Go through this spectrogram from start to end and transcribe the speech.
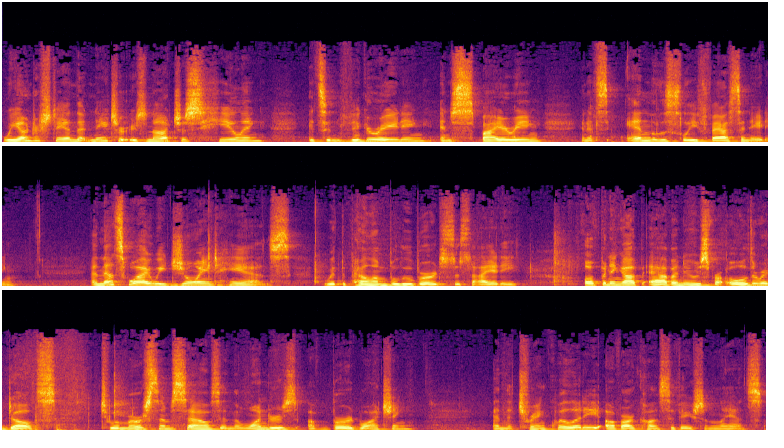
We understand that nature is not just healing, it's invigorating, inspiring, and it's endlessly fascinating. And that's why we joined hands with the Pelham Bluebird Society, opening up avenues for older adults to immerse themselves in the wonders of bird watching and the tranquility of our conservation lands.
